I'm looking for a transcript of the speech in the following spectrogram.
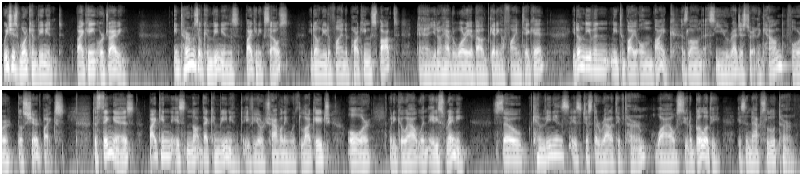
Which is more convenient, biking or driving? In terms of convenience, biking excels. You don't need to find a parking spot and you don't have to worry about getting a fine ticket. You don't even need to buy your own bike as long as you register an account for those shared bikes. The thing is, biking is not that convenient if you're traveling with luggage or when you go out when it is rainy. So, convenience is just a relative term, while suitability is an absolute term.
